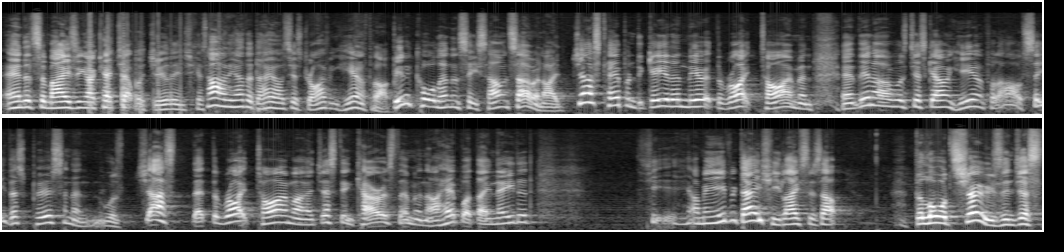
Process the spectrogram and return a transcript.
And it's amazing. I catch up with Julie and she goes, Oh, the other day I was just driving here and I thought, I'd better call in and see so and so. And I just happened to get in there at the right time. And, and then I was just going here and thought, Oh, I'll see this person. And was just at the right time. I just encouraged them and I had what they needed. She, I mean, every day she laces up the Lord's shoes and just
